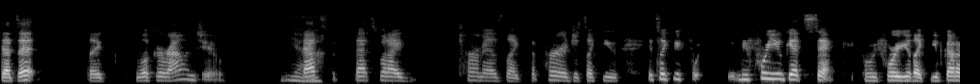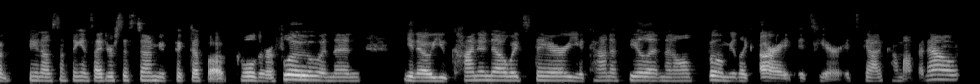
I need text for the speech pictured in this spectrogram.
That's it. Like look around you. Yeah. That's that's what i term as like the purge. It's like you it's like before before you get sick before you like you've got a you know something inside your system you've picked up a cold or a flu and then you know you kind of know it's there you kind of feel it and then all boom you're like all right it's here. It's got to come up and out.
